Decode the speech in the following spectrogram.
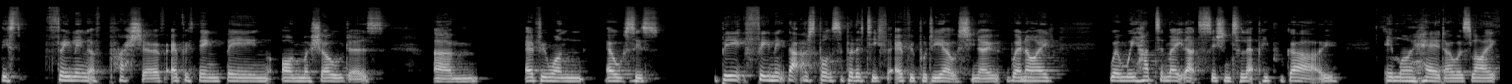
this feeling of pressure of everything being on my shoulders. Um, everyone else is feeling that responsibility for everybody else. You know, when I when we had to make that decision to let people go, in my head I was like,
